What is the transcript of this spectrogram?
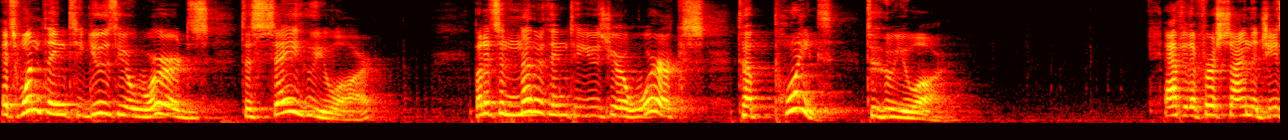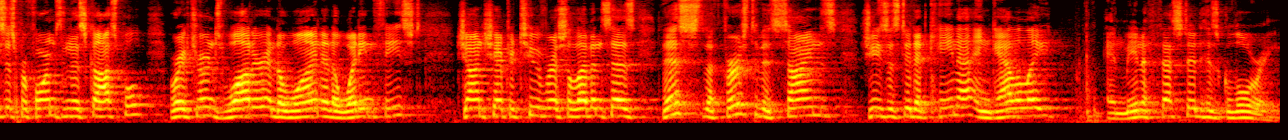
It's one thing to use your words to say who you are, but it's another thing to use your works to point to who you are. After the first sign that Jesus performs in this gospel, where he turns water into wine at a wedding feast, John chapter 2, verse 11 says, This, the first of his signs, Jesus did at Cana in Galilee and manifested his glory.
